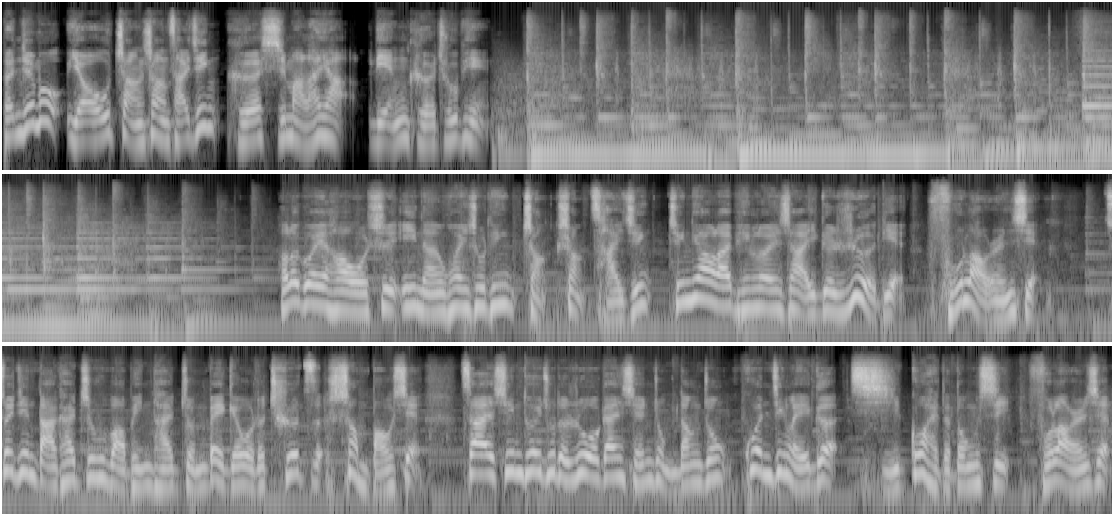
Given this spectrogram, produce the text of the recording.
本节目由掌上财经和喜马拉雅联合出品。好了各位好，我是一南，欢迎收听掌上财经。今天要来评论一下一个热点——扶老人险。最近打开支付宝平台，准备给我的车子上保险，在新推出的若干险种当中，混进了一个奇怪的东西——扶老人险。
